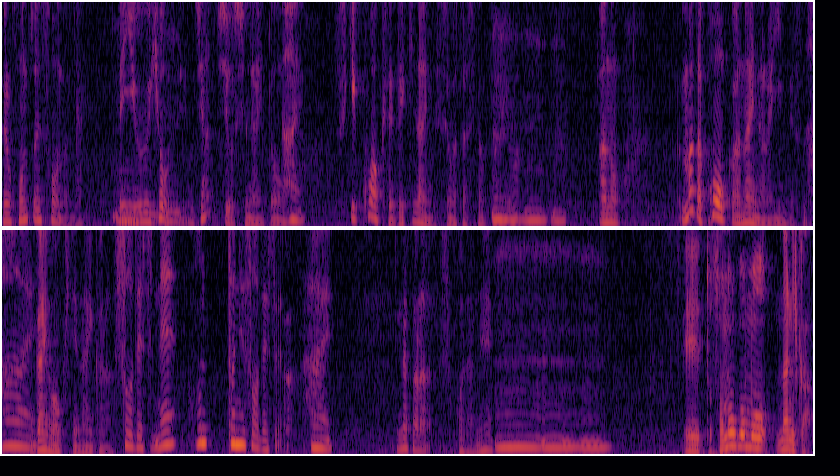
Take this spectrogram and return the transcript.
それ本当にそうなの？っていう評、うんジャッジをしないと、はい次怖くてできないんですよ私の場合は、うんうんうんあのまだ効果がないならいいんです、はい。害は起きてないから。そうですね。本当にそうです。はい。だからそこだね。うんうんうん。えー、とその後も何か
